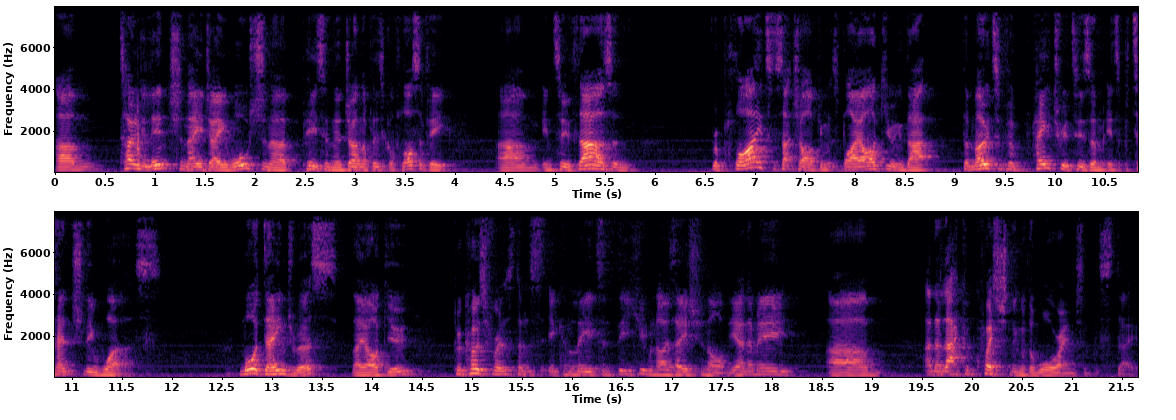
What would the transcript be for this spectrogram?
um, Tony Lynch and A.J. Walsh, in a piece in the Journal of Political Philosophy um, in 2000, replied to such arguments by arguing that the motive of patriotism is potentially worse. More dangerous, they argue, because, for instance, it can lead to dehumanization of the enemy um, and a lack of questioning of the war aims of the state.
